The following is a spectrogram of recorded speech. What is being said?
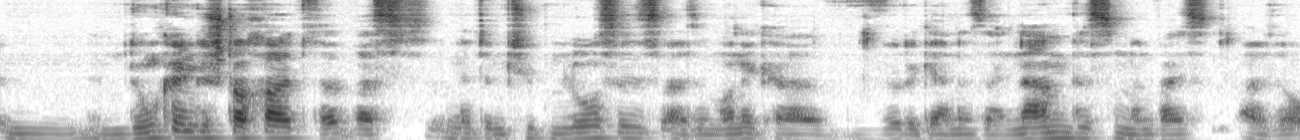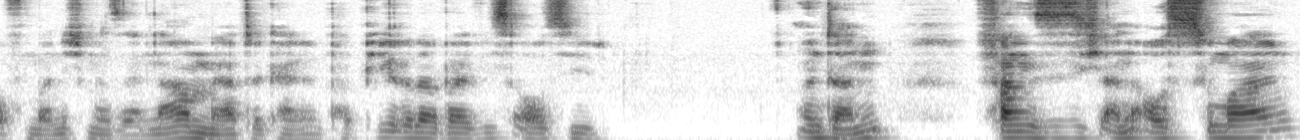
im, im Dunkeln gestochert, wa- was mit dem Typen los ist. Also Monika würde gerne seinen Namen wissen. Man weiß also offenbar nicht mehr seinen Namen. Er hatte keine Papiere dabei, wie es aussieht. Und dann fangen sie sich an auszumalen,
